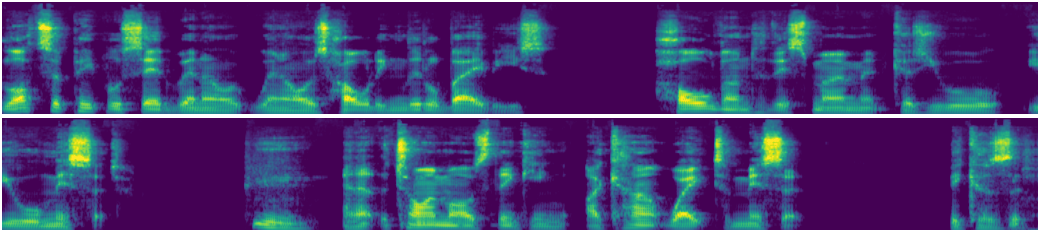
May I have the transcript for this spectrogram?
lots of people said when I when I was holding little babies, hold on to this moment because you will you will miss it. Mm. And at the time, I was thinking, I can't wait to miss it because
